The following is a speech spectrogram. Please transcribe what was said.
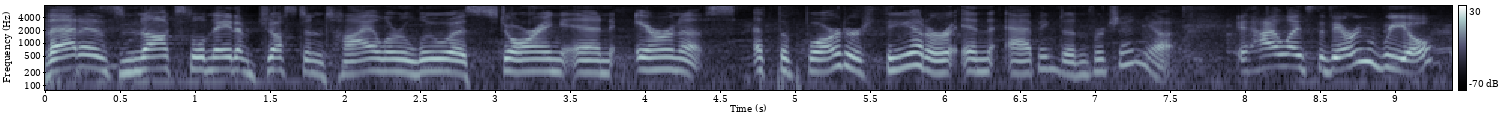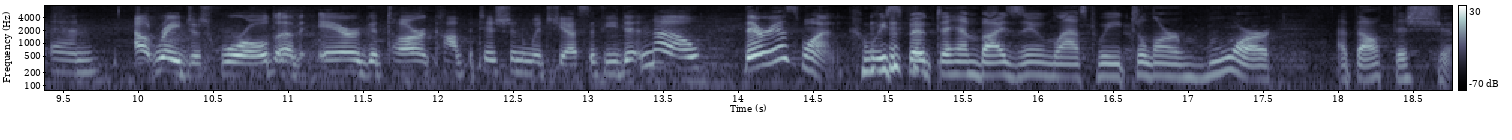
That is Knoxville native Justin Tyler Lewis starring in Airness at the Barter Theater in Abingdon, Virginia. It highlights the very real and outrageous world of air guitar competition, which, yes, if you didn't know, there is one. we spoke to him by Zoom last week to learn more about this show.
